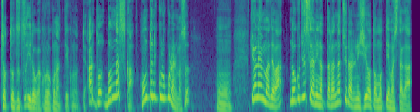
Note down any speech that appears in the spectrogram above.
ちょっとずつ色が黒くなっていくのって。あれどどんなっすか？本当に黒くなります？うん、去年までは60歳になったらナチュラルにしようと思っていましたが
